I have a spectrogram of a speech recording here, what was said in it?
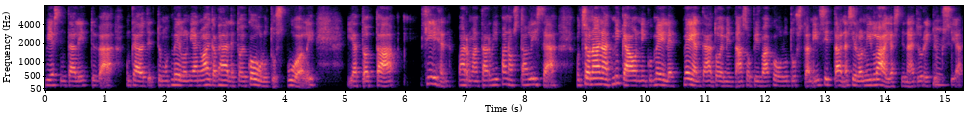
viestintään liittyvää on käytetty, mutta meillä on jäänyt aika vähälle tuo koulutuspuoli, ja tota, siihen varmaan tarvii panostaa lisää. Mutta se on aina, että mikä on niin kuin meille, meidän tähän toimintaan sopivaa koulutusta, niin sitten aina siellä on niin laajasti näitä yrityksiä. Mm.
